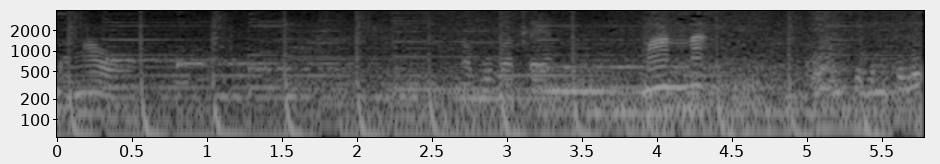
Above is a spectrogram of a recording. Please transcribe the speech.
Bangau. Kabupaten Mana? Provinsi Bengkulu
